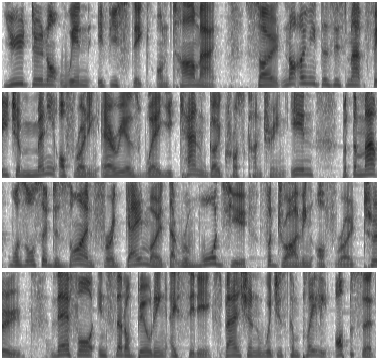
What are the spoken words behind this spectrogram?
you do not win if you stick on tarmac. So not only does this map feature many off-roading areas where you can go cross-countrying in, but the map was also designed for a game mode that rewards you for driving off-road too. Therefore, instead of building a city expansion which is completely opposite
